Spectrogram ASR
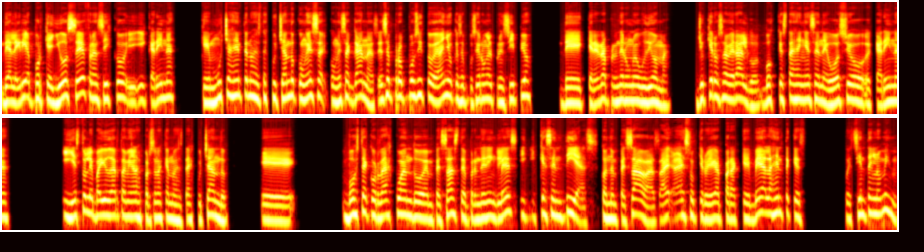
de, alegría, porque yo sé, Francisco y, y, Karina, que mucha gente nos está escuchando con, esa, con esas ganas, ese propósito de año que se pusieron al principio de querer aprender un nuevo idioma. Yo quiero saber algo, vos que estás en ese negocio, eh, Karina, y esto les va a ayudar también a las personas que nos están escuchando. Eh, ¿Vos te acordás cuando empezaste a aprender inglés y, qué sentías cuando empezabas? A, eso quiero llegar para que vea la gente que pues sienten lo mismo,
